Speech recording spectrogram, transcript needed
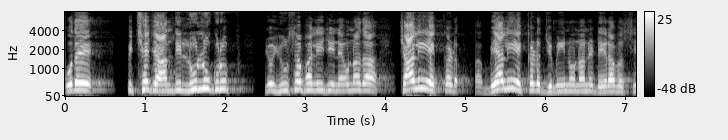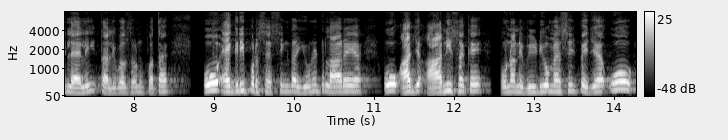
ਉਹਦੇ ਪਿੱਛੇ ਜਾਣ ਦੀ ਲੂਲੂ ਗਰੁੱਪ ਜੋ ਯੂਸਫ ਅਲੀ ਜੀ ਨੇ ਉਹਨਾਂ ਦਾ 40 ਏਕੜ ਅ, 42 ਏਕੜ ਜ਼ਮੀਨ ਉਹਨਾਂ ਨੇ ਡੇਰਾ ਬੱਸੀ ਲੈ ਲਈ। ਧਾਲੀਵਾਲ ਸਾਹਿਬ ਨੂੰ ਪਤਾ ਉਹ ਐਗਰੀ ਪ੍ਰੋਸੈਸਿੰਗ ਦਾ ਯੂਨਿਟ ਲਾ ਰਹੇ ਆ। ਉਹ ਅੱਜ ਆ ਨਹੀਂ ਸਕੇ ਉਹਨਾਂ ਨੇ ਵੀਡੀਓ ਮੈਸੇਜ ਭੇਜਿਆ। ਉਹ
